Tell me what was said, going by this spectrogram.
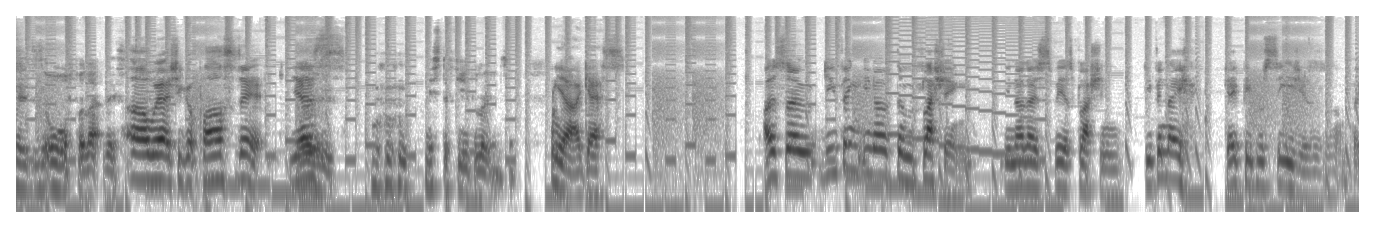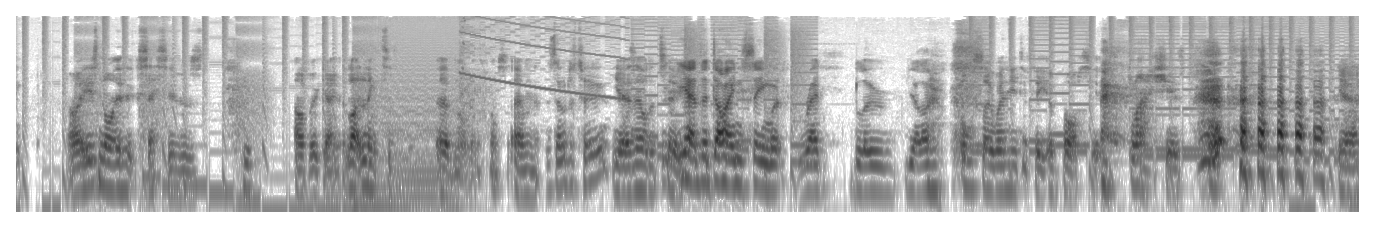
it's awful at this. Oh, we actually got past it. Yes. Missed a few balloons. yeah, I guess. Also, do you think you know of them flashing? You know those spheres flashing. Do you think they gave people seizures or something? Oh, it's not as excessive as other games, like Link to, uh, not Link, um, Zelda 2? yeah, Zelda 2. Yeah, the dying scene with red, blue, yellow. Also, when you defeat a boss, it flashes. Yeah.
